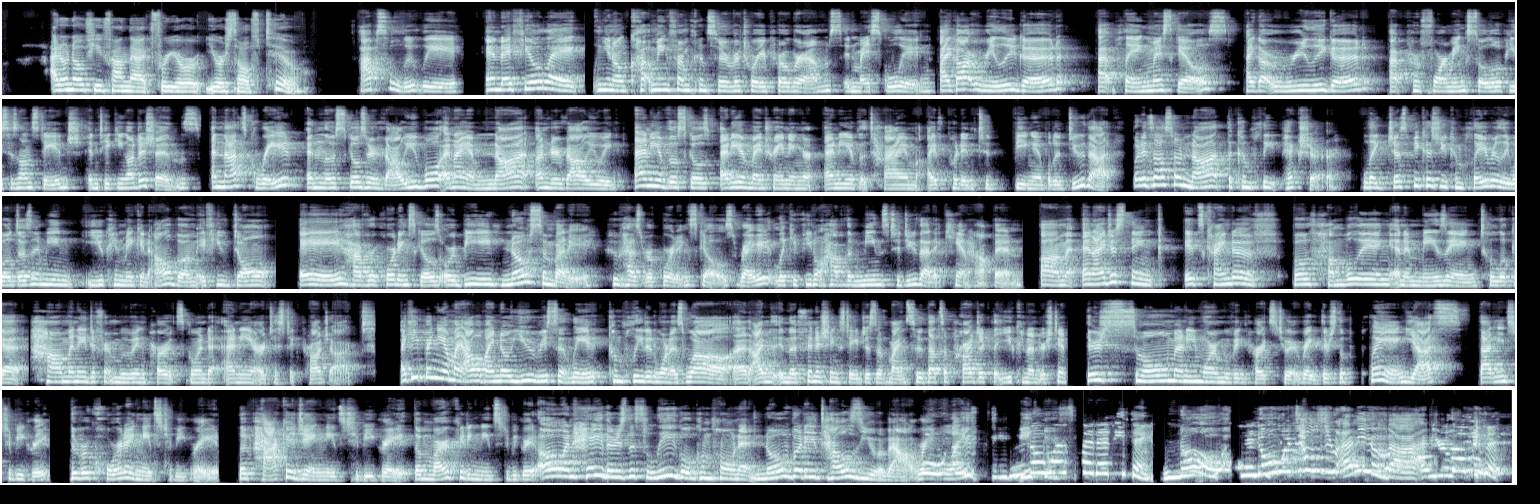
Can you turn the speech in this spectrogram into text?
I don't know if you found that for your yourself too. Absolutely. And I feel like, you know, coming from conservatory programs in my schooling, I got really good at playing my scales. I got really good at performing solo pieces on stage and taking auditions. And that's great. And those skills are valuable. And I am not undervaluing any of those skills, any of my training, or any of the time I've put into being able to do that. But it's also not the complete picture. Like just because you can play really well doesn't mean you can make an album if you don't a, have recording skills, or B, know somebody who has recording skills, right? Like if you don't have the means to do that, it can't happen. Um, and I just think it's kind of both humbling and amazing to look at how many different moving parts go into any artistic project. I keep bringing up my album. I know you recently completed one as well, and I'm in the finishing stages of mine. So that's a project that you can understand. There's so many more moving parts to it, right? There's the playing. Yes, that needs to be great. The recording needs to be great. The packaging needs to be great. The marketing needs to be great. Oh, and hey, there's this legal component nobody tells you about, right? No, Life. No one said anything. No, no, no one tells you any of that. And you're like,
